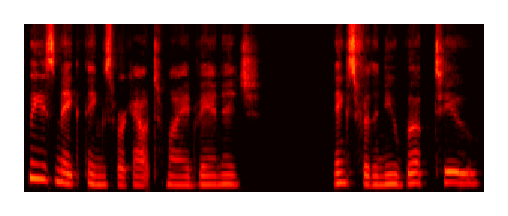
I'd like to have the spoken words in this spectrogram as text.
Please make things work out to my advantage. Thanks for the new book, too.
